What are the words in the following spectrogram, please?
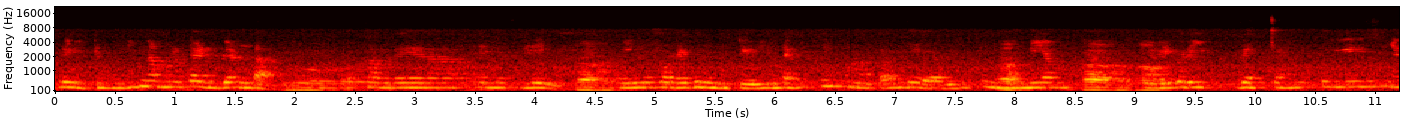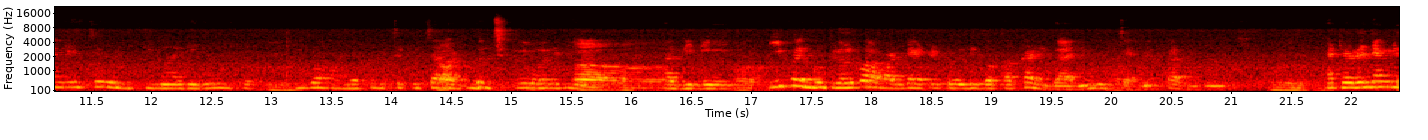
പ്ലേറ്റ് കൂടി നമ്മൾ കഴുകണ്ട. അപ്പൊ അവിടെ എന്നത്തിലേ ഇന്ന് കുറെ പെൺകുട്ടികളുണ്ടാക്കി മാത്രമല്ലേ അവർ പുണ്യം വെക്കാനൊക്കെ ഈ ഞങ്ങൾ ചെറുത്തിമാരിലും ഈ വാഴ പിടിച്ചിട്ട് പോലെ അതിന് ഈ പെൺകുട്ടികൾ പാവാണ്ടായിട്ടിട്ട് ഒരു ഇതൊക്കെ കഴുകാനും വിളിക്കാനൊക്കെ അതിന് മറ്റവിടെ ഞങ്ങൾ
